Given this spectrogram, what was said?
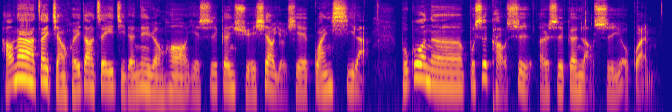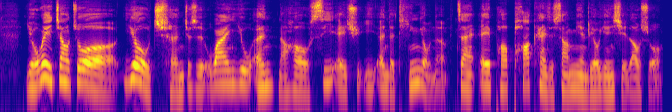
好，那再讲回到这一集的内容哈，也是跟学校有些关系啦。不过呢，不是考试，而是跟老师有关。有位叫做佑成，就是 Y U N，然后 C H E N 的听友呢，在 Apple Podcast 上面留言写到说：“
